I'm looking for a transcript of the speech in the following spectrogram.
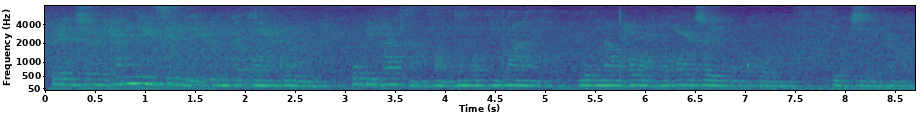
เรียนเชิญท่านมีสิริอึมกระจรกุลผู้พิพากษาศาลจังหวัดพิมายลงนามถวายพระพรชัยมงคลเรียนเชิญค่ะ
